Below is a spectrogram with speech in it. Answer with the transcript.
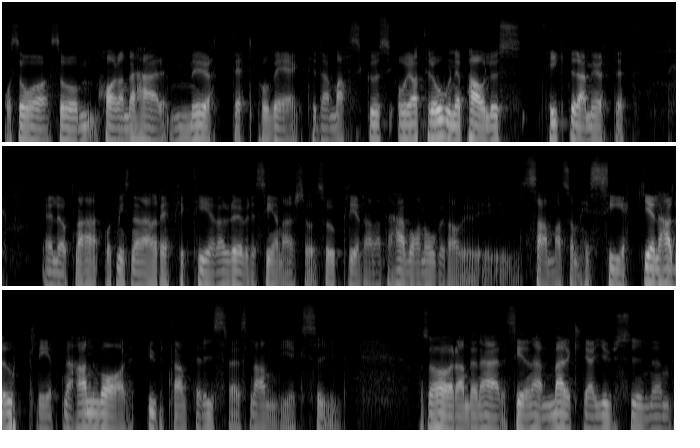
Och så, så har han det här mötet på väg till Damaskus. Och jag tror när Paulus fick det där mötet, eller åtminstone när han reflekterade över det senare, så, så upplevde han att det här var något av eh, samma som Hesekiel hade upplevt när han var utanför Israels land i exil. Och så hör han den här, ser den här märkliga ljussynen.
